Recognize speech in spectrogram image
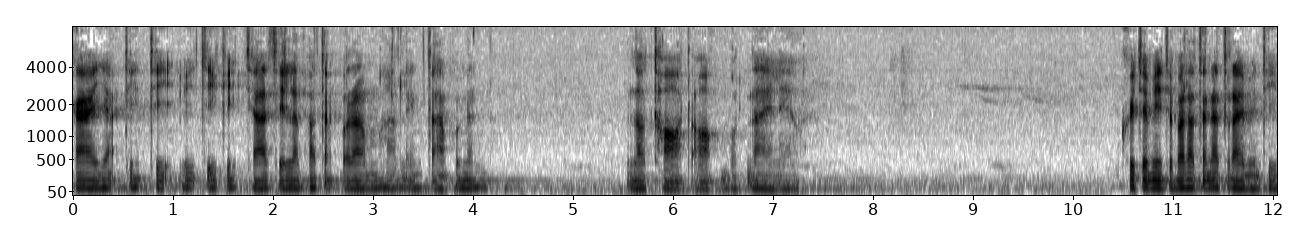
กายะทิฏฐิวิจิกิจจาศิลปะตปรามาตแรงตามพวกนั้น เราถอดออกหมดได้แล้ว คือจะมีแต่พระรัตนตรัยเป็นที่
